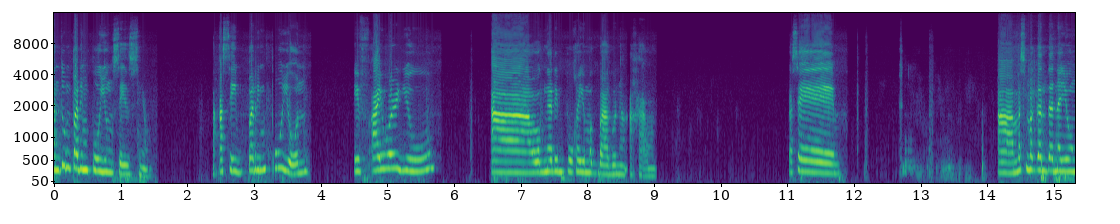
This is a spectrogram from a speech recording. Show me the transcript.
andun pa rin po yung sales nyo. Nakasave pa rin po yun. If I were you, uh, wag na rin po kayo magbago ng account. Kasi, ah, mas maganda na yung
